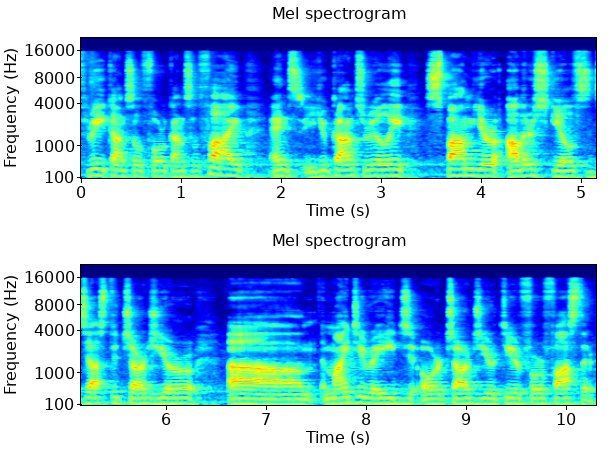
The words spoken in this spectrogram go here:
3 cancel 4 cancel 5, and you can't really spam your other skills just to charge your um, mighty Rage or charge your tier 4 faster.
